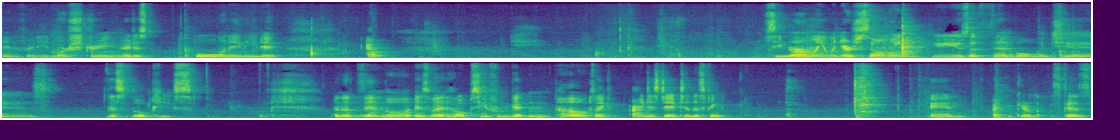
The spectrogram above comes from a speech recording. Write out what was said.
And if I need more string, I just pull when I need it. Ow. See, normally when you're sewing, you use a thimble, which is this little piece. And the thimble is what helps you from getting poked, like I just did to this finger. And I could care less, because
